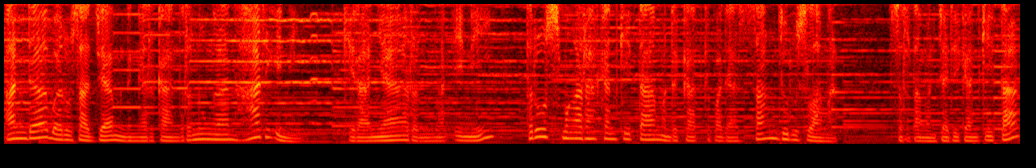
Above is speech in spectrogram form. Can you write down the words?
Anda baru saja mendengarkan renungan hari ini. Kiranya renungan ini terus mengarahkan kita mendekat kepada Sang Juru Selamat, serta menjadikan kita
